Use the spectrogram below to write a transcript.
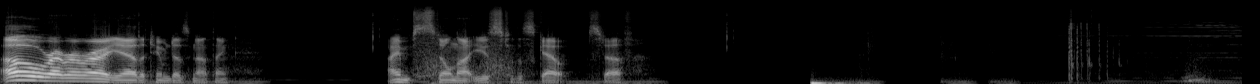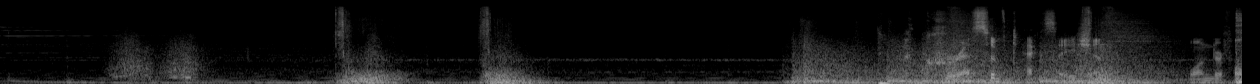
Oh, right, right, right. Yeah, the tomb does nothing. I'm still not used to the scout stuff. Aggressive taxation. Wonderful.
